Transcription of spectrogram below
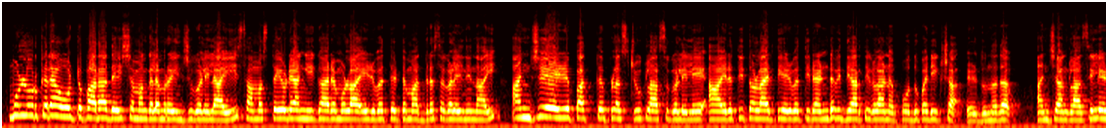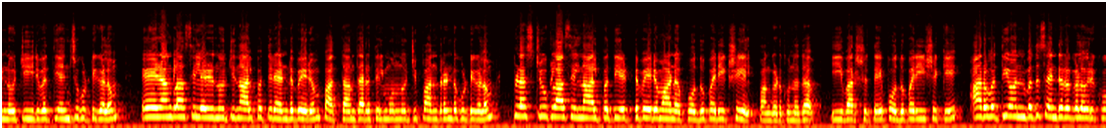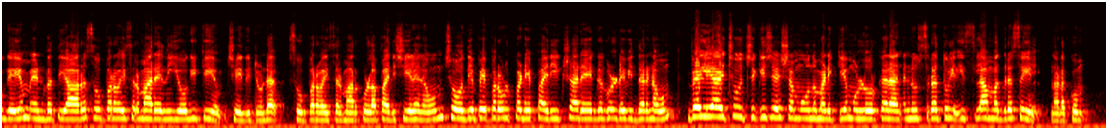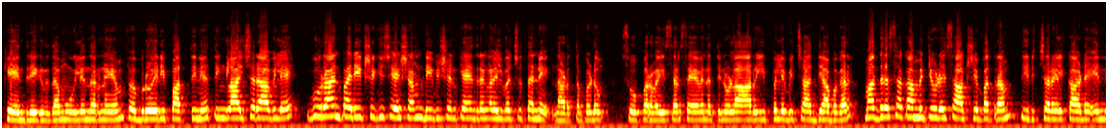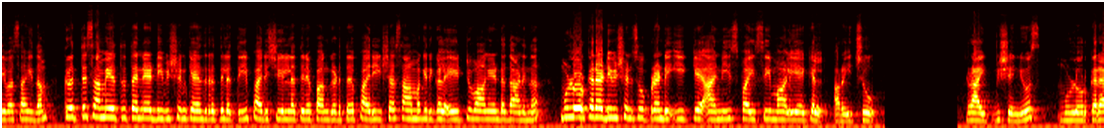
മുള്ളൂർക്കര ഓട്ടുപാറ ദേശമംഗലം റേഞ്ചുകളിലായി സമസ്തയുടെ അംഗീകാരമുള്ള എഴുപത്തെട്ട് മദ്രസകളിൽ നിന്നായി അഞ്ച് ഏഴ് പത്ത് പ്ലസ് ടു ക്ലാസുകളിലെ ആയിരത്തി തൊള്ളായിരത്തി എഴുപത്തിരണ്ട് വിദ്യാർത്ഥികളാണ് പൊതുപരീക്ഷ എഴുതുന്നത്. അഞ്ചാം ക്ലാസ്സിൽ എണ്ണൂറ്റി ഇരുപത്തിയഞ്ച് കുട്ടികളും ഏഴാം ക്ലാസ്സിൽ എഴുന്നൂറ്റി നാൽപ്പത്തിരണ്ട് പേരും പത്താം തരത്തിൽ മുന്നൂറ്റി പന്ത്രണ്ട് കുട്ടികളും പ്ലസ് ടു ക്ലാസ്സിൽ നാൽപ്പത്തിയെട്ട് പേരുമാണ് പൊതുപരീക്ഷയിൽ പങ്കെടുക്കുന്നത്. ഈ വർഷത്തെ പൊതുപരീക്ഷയ്ക്ക് അറുപത്തിയൊൻപത് സെന്ററുകൾ ഒരുക്കുകയും എൺപത്തിയാറ് സൂപ്പർവൈസർമാരെ നിയോഗിക്കുകയും ചെയ്തിട്ടുണ്ട്. സൂപ്പർവൈസർമാർക്കുള്ള പരിശീലനവും ചോദ്യപേപ്പർ ഉൾപ്പെടെ പരീക്ഷാ രേഖകളുടെ വിതരണവും വെള്ളിയാഴ്ച ഉച്ചയ്ക്ക് ശേഷം മൂന്ന് മണിക്ക് മുള്ളൂർക്കര നുസ്രത്തുൽ ഇസ്ലാം മദ്രസയിൽ നടക്കും. കേന്ദ്രീകൃത മൂല്യനിർണയം ഫെബ്രുവരി പത്തിന് തിങ്കളാഴ്ച രാവിലെ ഖുറാൻ പരീക്ഷയ്ക്ക് ശേഷം ഡിവിഷൻ കേന്ദ്രങ്ങളിൽ വച്ചു തന്നെ നടത്തപ്പെടും. സൂപ്പർവൈസർ സേവനത്തിനുള്ള അറിയിപ്പ് ലഭിച്ച അധ്യാപകർ മദ്രസ കമ്മിറ്റിയുടെ സാക്ഷ്യപത്രം തിരിച്ചറിയൽ കാർഡ് എന്നിവ സഹിതം കൃത്യസമയത്ത് തന്നെ ഡിവിഷൻ കേന്ദ്രത്തിലെത്തി പരിശീലനത്തിന് പങ്കെടുത്ത് പരീക്ഷാ സാമഗ്രികൾ ഏറ്റുവാങ്ങേണ്ടതാണെന്ന് Mullurkara division superintendent E K Anees Faizy Maliyekkal അറിയിച്ചു. Right Vision News Mullurkara.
